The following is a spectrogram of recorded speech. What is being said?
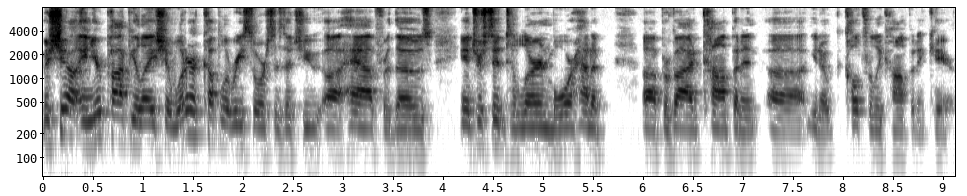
Michelle, in your population, what are a couple of resources that you uh, have for those interested to learn more how to uh, provide competent, uh, you know, culturally competent care?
